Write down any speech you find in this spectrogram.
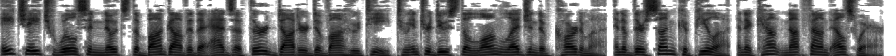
H. H. Wilson notes the Bhagavata adds a third daughter Devahuti to introduce the long legend of Kardama, and of their son Kapila, an account not found elsewhere.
